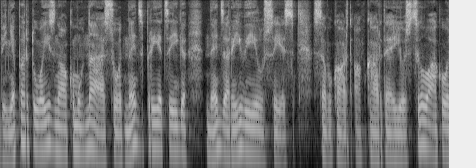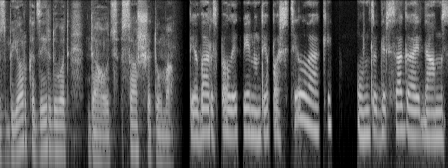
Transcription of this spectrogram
viņa par to iznākumu nesot nedz priecīga, nedz arī vīlusies. Savukārt apkārtējos cilvēkos Bjorka dzirdot daudz sašutuma. Pie varas paliek vien un tie paši cilvēki, Un tad ir sagaidāmas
